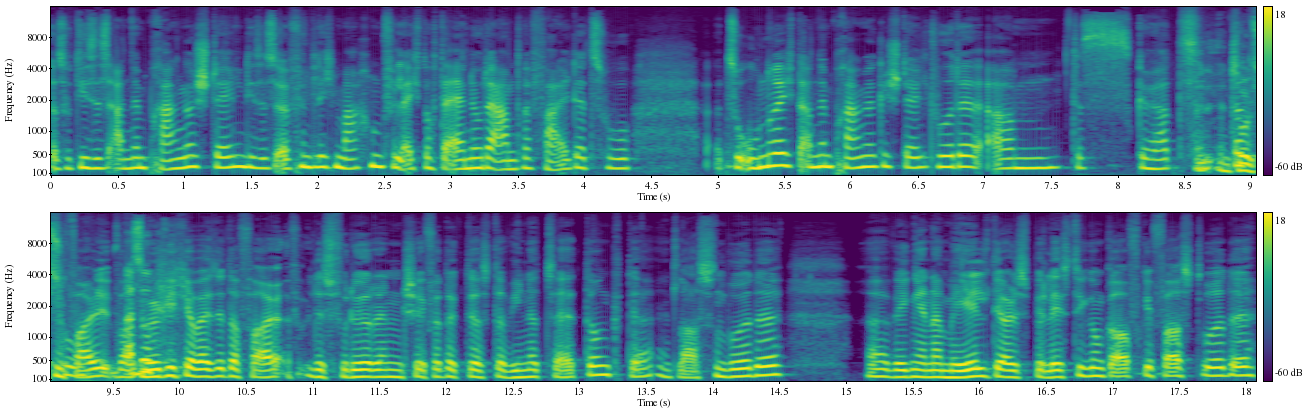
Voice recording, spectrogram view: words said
also dieses an den Pranger stellen, dieses öffentlich machen, vielleicht auch der eine oder andere Fall, der zu zu Unrecht an den Pranger gestellt wurde, ähm, das gehört In, in dazu. solchen Fall war also, möglicherweise der Fall des früheren Chefredakteurs der Wiener Zeitung, der entlassen wurde, äh, wegen einer Mail, die als Belästigung aufgefasst wurde.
